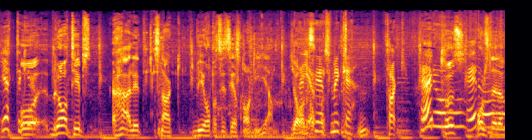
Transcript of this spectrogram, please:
Jättekul. Och bra tips, härligt snack. Vi hoppas vi ses snart igen. Ja, Tack så jättemycket. Tack. Hej då! Puss, håll stilen.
